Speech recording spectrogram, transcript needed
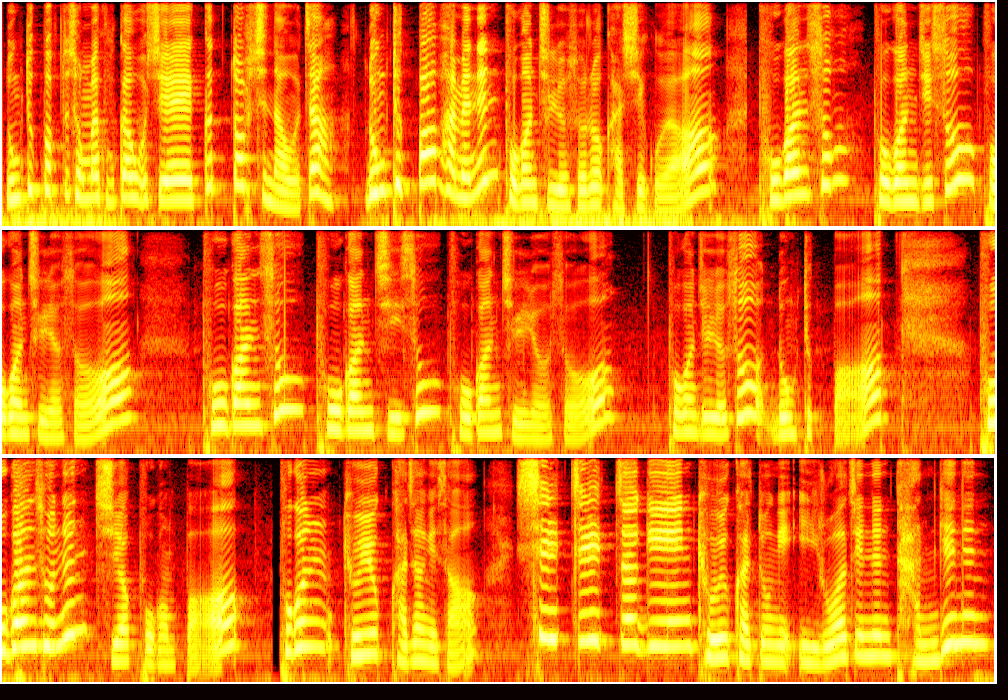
농특법도 정말 국가고시에 끝도 없이 나오죠. 농특법 하면은 보건진료소로 가시고요. 보건소, 보건지소, 보건진료소, 보건소, 보건지소, 보건진료소, 보건진료소, 농특법. 보건소는 지역보건법. 보건교육 과정에서 실질적인 교육 활동이 이루어지는 단계는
